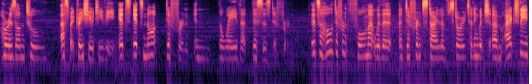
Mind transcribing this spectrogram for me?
horizontal aspect ratio TV. It's it's not different in the way that this is different. It's a whole different format with a, a different style of storytelling, which um, I actually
